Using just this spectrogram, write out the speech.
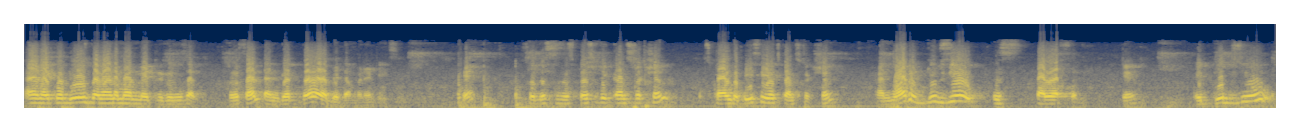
and I could use the random matrix result, result and get the determinant easily. Okay, so this is a specific construction. It's called the BCH construction, and what it gives you is powerful. Okay, it gives you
